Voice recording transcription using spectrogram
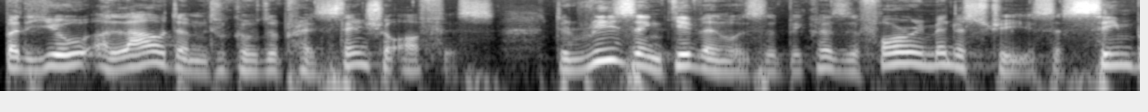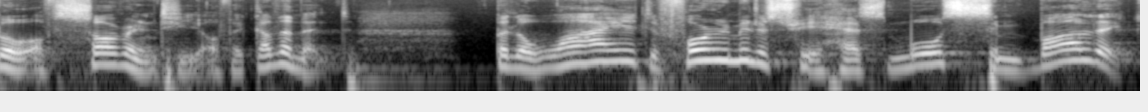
But you allowed them to go to presidential office. The reason given was because the foreign ministry is a symbol of sovereignty of the government. But why the foreign ministry has more symbolic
